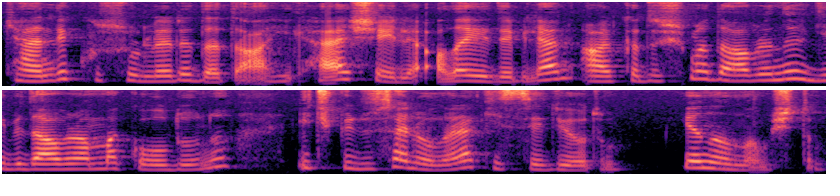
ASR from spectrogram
kendi kusurları da dahil her şeyle alay edebilen arkadaşıma davranır gibi davranmak olduğunu içgüdüsel olarak hissediyordum. Yanılmamıştım.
